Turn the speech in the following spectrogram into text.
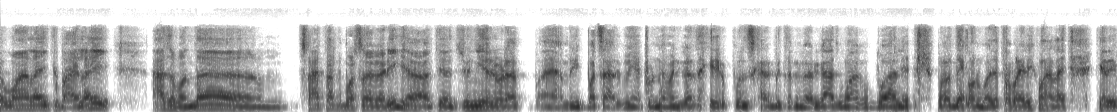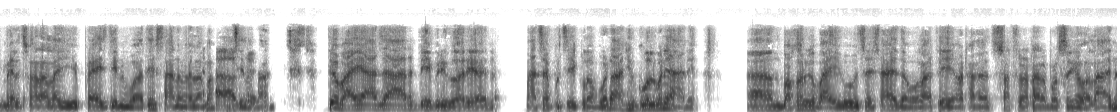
उहाँलाई त्यो भाइलाई आजभन्दा सात आठ वर्ष अगाडि त्यो जुनियर एउटा हामी बच्चाहरूको यहाँ टुर्नामेन्ट गर्दाखेरि पुरस्कार वितरण गरेको आज उहाँको बुवाले मलाई देखाउनु भएको थियो। तपाईँले उहाँलाई के अरे मेरो छोरालाई प्राइज दिनुभएको थियो सानो बेलामा त्यो भाइ आज आएर डेब्यू गर्यो होइन माछापुची क्लबबाट अनि गोल पनि हाल्यो भर्खरको भाइ ऊ चाहिँ सायद होला त्यही अठार सत्र अठार वर्षकै होला होइन?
